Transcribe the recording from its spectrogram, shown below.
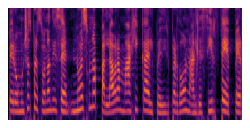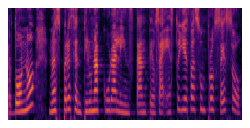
pero muchas personas dicen, no es una palabra mágica el pedir perdón. Al decir te perdono, no esperes sentir una cura al instante. O sea, esto lleva es un proceso,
